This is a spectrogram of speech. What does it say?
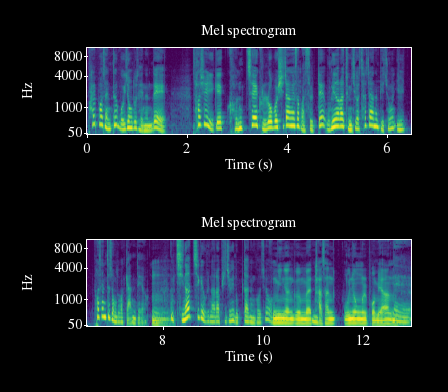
8%뭐 이 정도 되는데 사실 이게 전체 글로벌 시장에서 봤을 때 우리나라 증시가 차지하는 비중은 1% 정도밖에 안 돼요. 음. 그럼 지나치게 우리나라 비중이 높다는 거죠. 국민연금의 자산 운용을 보면 음. 네.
